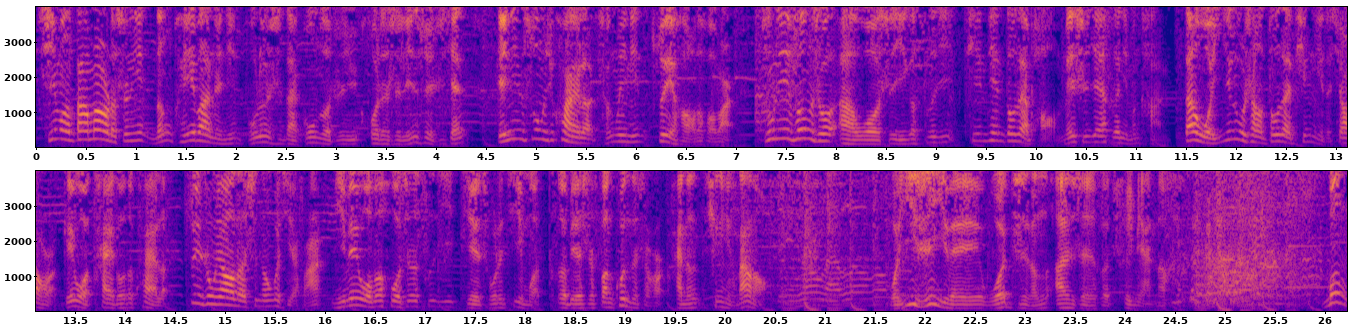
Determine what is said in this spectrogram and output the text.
希望大帽的声音能陪伴着您，不论是在工作之余，或者是临睡之前。给您送去快乐，成为您最好的伙伴。朱林峰说：“啊，我是一个司机，天天都在跑，没时间和你们侃。但我一路上都在听你的笑话，给我太多的快乐。最重要的是能够解乏，你为我们货车司机解除了寂寞，特别是犯困的时候，还能清醒大脑。我一直以为我只能安神和催眠呢。”梦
